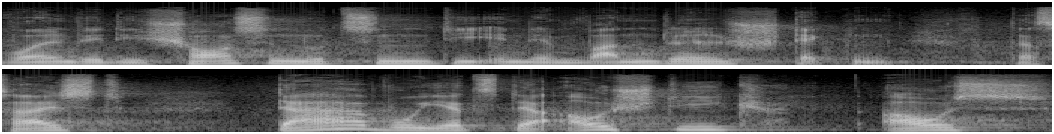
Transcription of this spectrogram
wollen wir die Chancen nutzen, die in dem Wandel stecken. Das heißt, da, wo jetzt der Ausstieg aus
